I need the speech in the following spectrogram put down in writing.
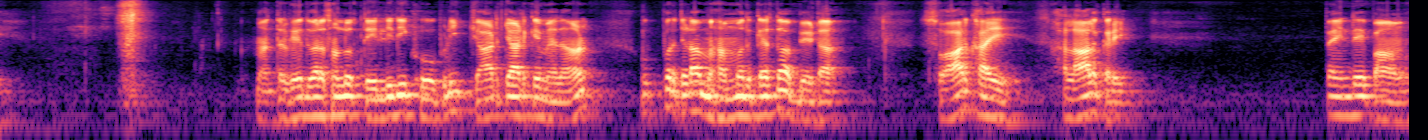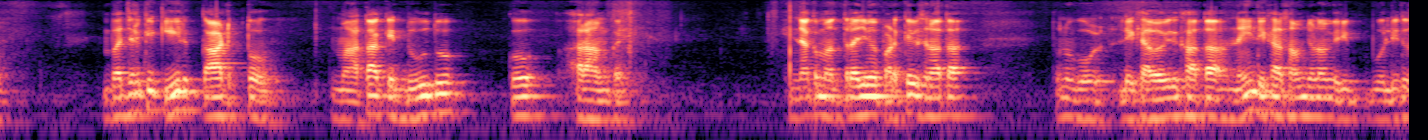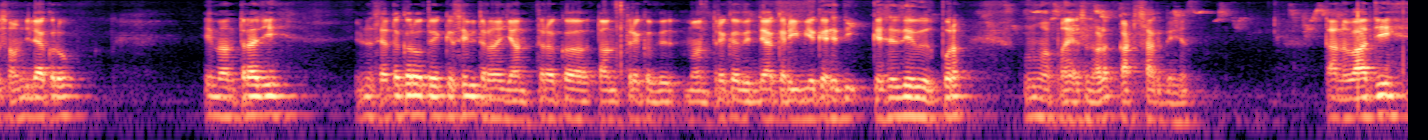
ਮੰਤਰ ਫੇਰ ਦੁਬਾਰਾ ਸੁਣ ਲਓ ਤੇਲੀ ਦੀ ਖੋਪੜੀ ਚਾਟ ਚਾਟ ਕੇ ਮੈਦਾਨ ਉੱਪਰ ਜਿਹੜਾ ਮੁਹੰਮਦ ਕਿਸਦਾ ਬੇਟਾ ਸਵਾਰ ਖਾਏ ਹਲਾਲ ਕਰੇ ਪੈਂਦੇ ਪਾਉ बजर की कील काट तो माता के दूध को ਆਰਾਮ ਕਰੇ ਇੰਨਾ ਕੁ ਮੰਤਰ ਹੈ ਜੀ ਮੈਂ ਪੜ੍ਹ ਕੇ ਵੀ ਸੁਣਾਤਾ, ਤੁਹਾਨੂੰ ਬੋਲ ਲਿਖਿਆ ਹੋਇਆ ਵੀ ਦਿਖਾਤਾ, ਨਹੀਂ ਲਿਖਿਆ ਸਮਝਣਾ ਮੇਰੀ ਬੋਲੀ ਤੋਂ ਸਮਝ ਲਿਆ ਕਰੋ। ਇਹ ਮੰਤਰ ਹੈ ਜੀ, ਇਹਨੂੰ ਸਿੱਧ ਕਰੋ ਤੇ ਕਿਸੇ ਵੀ ਤਰ੍ਹਾਂ ਦੀ ਯੰਤਰਕ, ਤੰਤਰਿਕ ਮੰਤਰਿਕ ਵਿਦਿਆ ਕਰੀ ਵੀ ਹੈ ਕਿਸੇ ਦੀ, ਕਿਸੇ ਦੇ ਉੱਪਰ, ਉਹਨੂੰ ਆਪਾਂ ਇਸ ਨਾਲ ਕੱਟ ਸਕਦੇ ਹਾਂ। ਧੰਨਵਾਦ ਜੀ।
